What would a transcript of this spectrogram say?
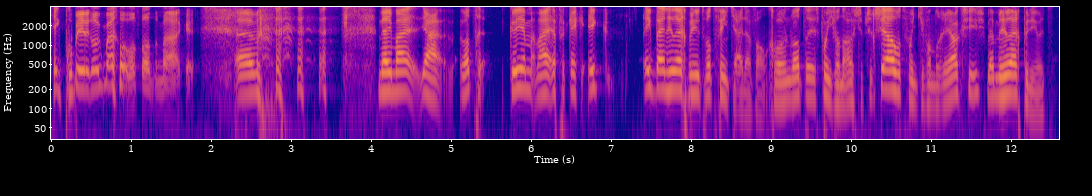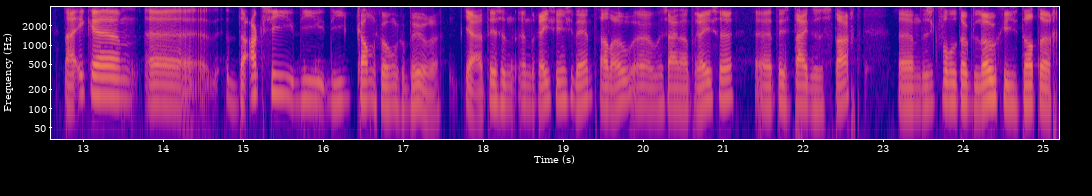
ik probeer er ook maar gewoon wat van te maken. Ehm, nee, maar ja, wat kun je maar even kijken. Ik, ik ben heel erg benieuwd. Wat vind jij daarvan? Gewoon wat eh, vond je van de actie op zichzelf? Wat vond je van de reacties? Ik ben me heel erg benieuwd. Nou, ik, ehm, eh, de actie die, die kan gewoon gebeuren. Ja, het is een, een race-incident. Hallo, eh, we zijn aan het racen. Eh, het is tijdens de start. Ehm, dus ik vond het ook logisch dat er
